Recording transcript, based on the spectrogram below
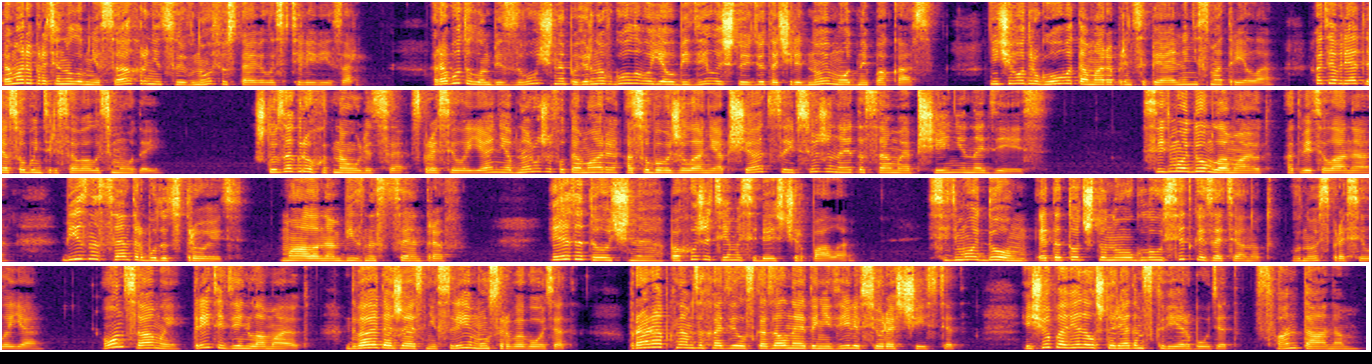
Тамара протянула мне сахарницу и вновь уставилась в телевизор. Работал он беззвучно, повернув голову, я убедилась, что идет очередной модный показ. Ничего другого Тамара принципиально не смотрела, хотя вряд ли особо интересовалась модой. «Что за грохот на улице?» – спросила я, не обнаружив у Тамары особого желания общаться и все же на это самое общение надеясь. «Седьмой дом ломают», – ответила она. «Бизнес-центр будут строить. Мало нам бизнес-центров. Это точно. Похоже, тема себя исчерпала. «Седьмой дом – это тот, что на углу сеткой затянут?» – вновь спросила я. «Он самый. Третий день ломают. Два этажа снесли, мусор вывозят. Прораб к нам заходил, сказал, на этой неделе все расчистят. Еще поведал, что рядом сквер будет, с фонтаном».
